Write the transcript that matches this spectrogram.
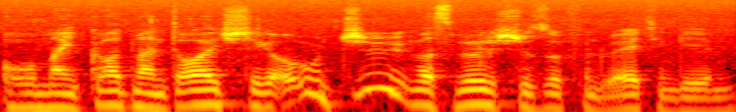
Oh mein Gott, mein Deutsch, Digga. Oh, tschü, was würdest du so für ein Rating geben?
